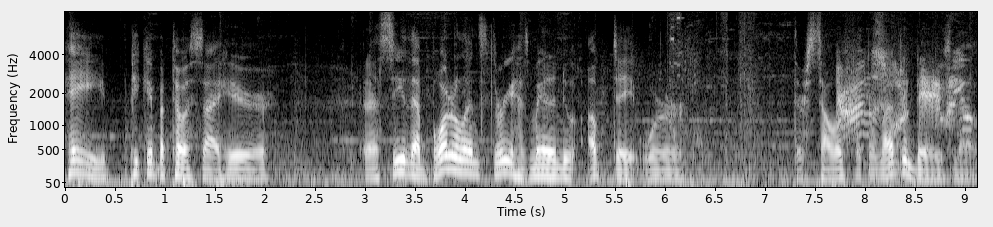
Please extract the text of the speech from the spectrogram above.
Hey, PK Battosai here. And I see that Borderlands 3 has made a new update where they're selling for the legendaries now.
